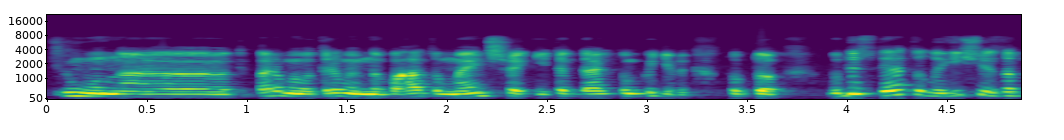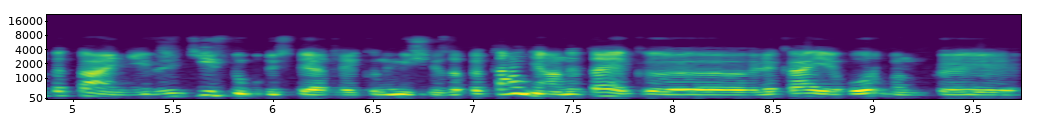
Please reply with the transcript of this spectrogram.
Чому на тепер ми отримуємо набагато менше і так далі? Тому подібне. Тобто будуть стояти логічні запитання, і вже дійсно будуть стояти економічні запитання, а не так, як е, лякає Орбан при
